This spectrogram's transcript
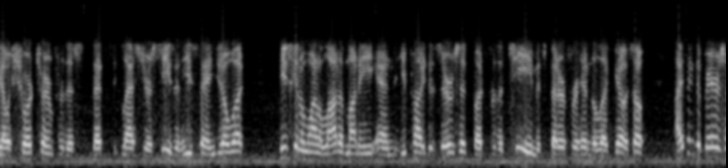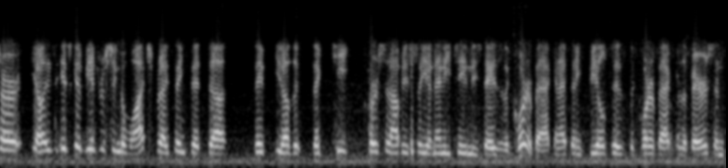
you know, short term for this that last year's season. He's saying, you know what, he's going to want a lot of money, and he probably deserves it. But for the team, it's better for him to let go. So I think the Bears are, you know, it's, it's going to be interesting to watch. But I think that uh, they, you know, the the key person obviously in any team these days is the quarterback, and I think Fields is the quarterback for the Bears. And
